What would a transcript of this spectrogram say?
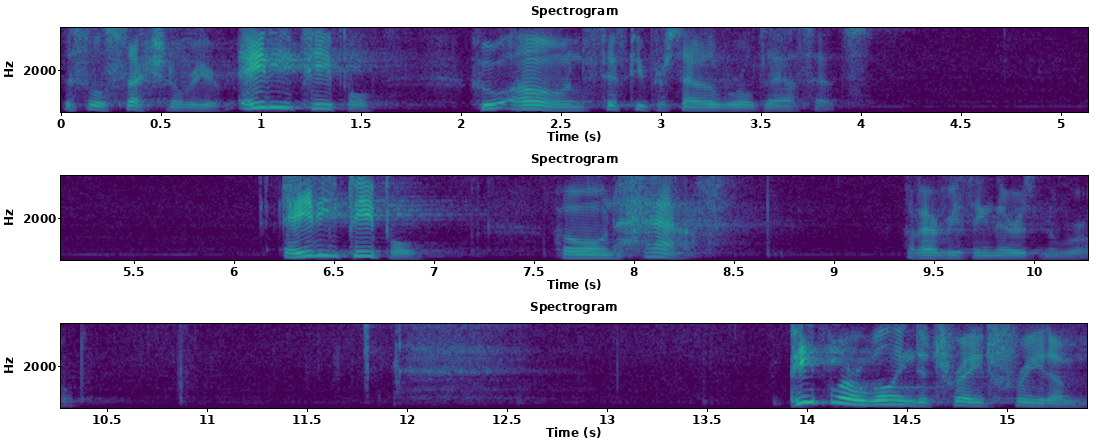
this little section over here 80 people who own 50% of the world's assets. 80 people who own half of everything there is in the world. People are willing to trade freedom,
